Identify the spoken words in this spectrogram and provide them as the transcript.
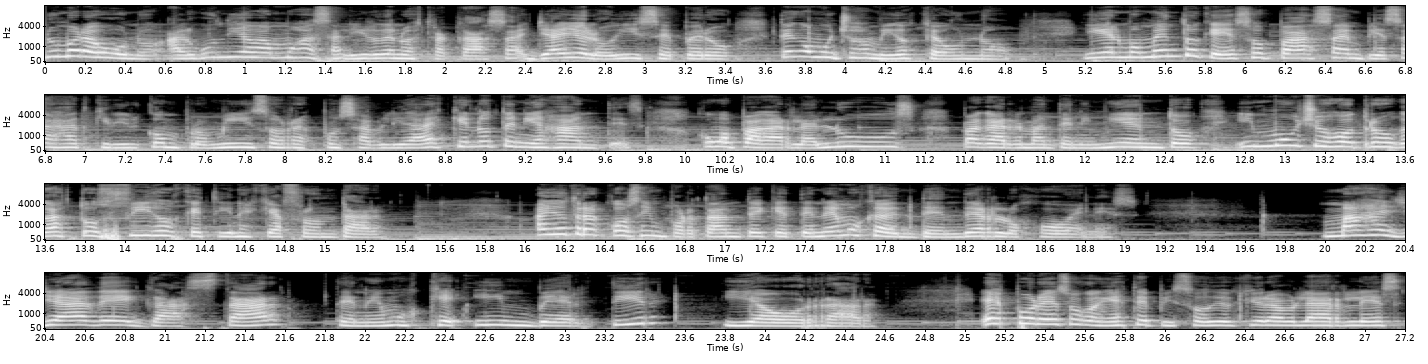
Número uno, algún día vamos a salir de nuestra casa, ya yo lo hice, pero tengo muchos amigos que aún no. Y en el momento que eso pasa, empiezas a adquirir compromisos, responsabilidades que no tenías antes, como pagar la luz, pagar el mantenimiento y muchos otros gastos fijos que tienes que afrontar. Hay otra cosa importante que tenemos que entender los jóvenes. Más allá de gastar, tenemos que invertir y ahorrar. Es por eso que en este episodio quiero hablarles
